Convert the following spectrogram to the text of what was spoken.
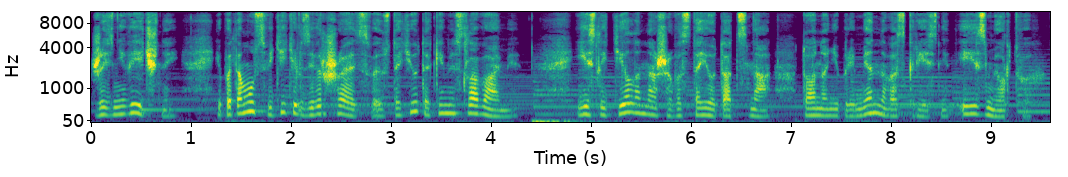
жизни вечной, и потому святитель завершает свою статью такими словами «Если тело наше восстает от сна, то оно непременно воскреснет и из мертвых».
